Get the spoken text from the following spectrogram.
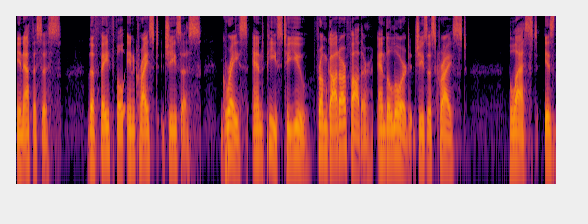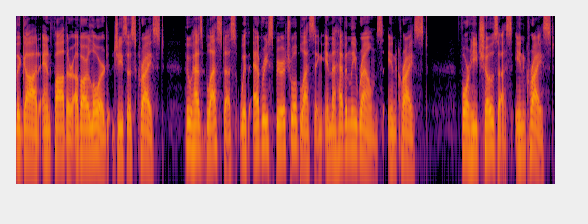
in Ephesus, the faithful in Christ Jesus, grace and peace to you from God our Father and the Lord Jesus Christ. Blessed is the God and Father of our Lord Jesus Christ, who has blessed us with every spiritual blessing in the heavenly realms in Christ. For he chose us in Christ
